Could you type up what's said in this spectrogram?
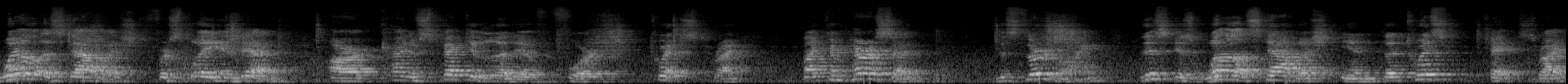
well established for splay and bend are kind of speculative for twist, right? By comparison, this third line, this is well established in the twist case, right?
